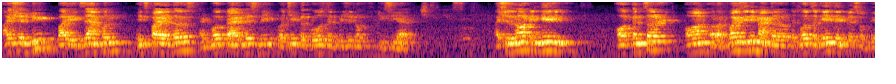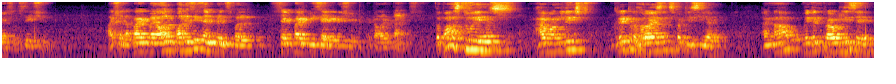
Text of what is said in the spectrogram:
I shall lead by example, inspire others, and work tirelessly to achieve the goals and vision of TCI. I shall not engage in or consult on or advise any matter that works against the interests of the association. I shall abide by all policies and principles set by TCI leadership at all times. The past two years have unleashed greater horizons for TCI, and now we can proudly say,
